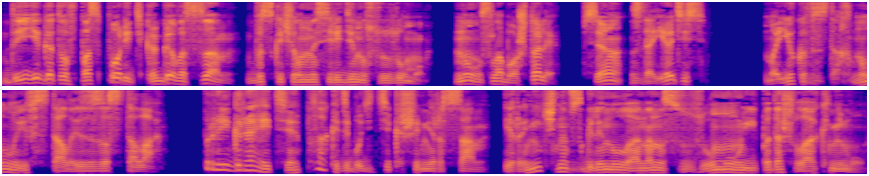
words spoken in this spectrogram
«Да и я готов поспорить, Кагава-сан!» — выскочил на середину Сузуму. «Ну, слабо, что ли? Все, сдаетесь?» Майока вздохнула и встала из-за стола. «Проиграете, плакать будете, Кашемир-сан!» Иронично взглянула она на Сузуму и подошла к нему.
